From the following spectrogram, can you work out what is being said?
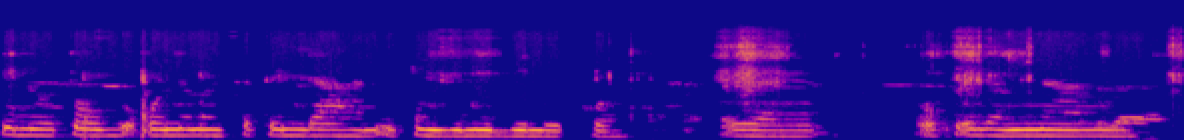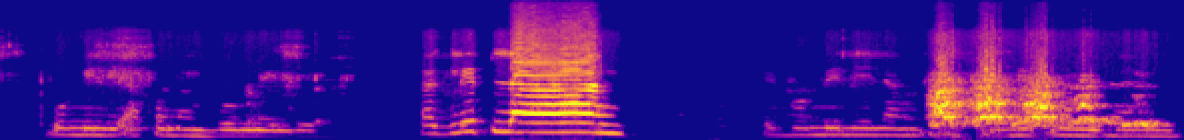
tinutubo ko naman sa tindahan itong binibili ko. Kaya okay lang na bumili ako ng bumili. Saglit lang! Eh, bumili lang guys. Saglit lang guys.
